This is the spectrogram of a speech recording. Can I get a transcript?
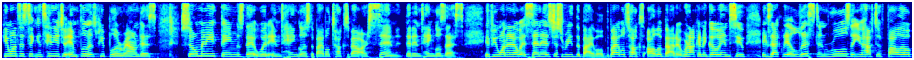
He wants us to continue to influence people around us. So many things that would entangle us. The Bible talks about our sin that entangles us. If you want to know what sin is, just read the Bible. The Bible talks all about it. We're not going to go into exactly a list and rules that you have to follow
